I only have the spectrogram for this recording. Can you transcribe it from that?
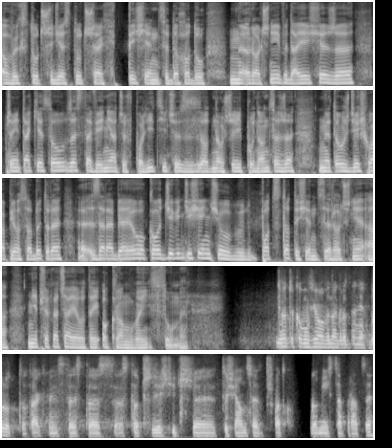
owych 133 tysięcy dochodu rocznie. I wydaje się, że przynajmniej takie są zestawienia, czy w policji, czy z od nauczycieli płynące, że to już gdzieś łapie osoby, które e, zarabiają około 90, pod 100 tysięcy rocznie, a nie przekraczają tej okrągłej sumy. No tylko mówimy o wynagrodzeniach brutto, tak? Więc to jest, to jest 133 tysiące w przypadku miejsca pracy.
